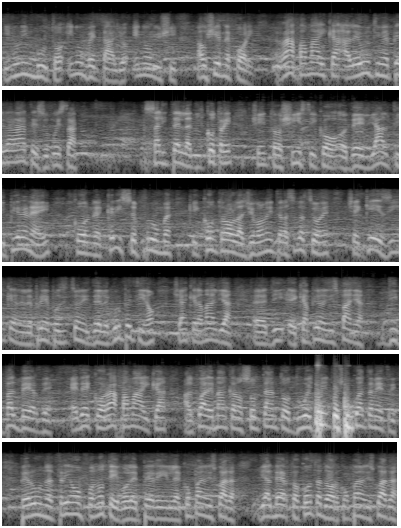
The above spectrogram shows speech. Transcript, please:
in un imbuto in un ventaglio e non riuscì a uscirne fuori. Rafa Maica alle ultime pedalate su questa salitella di Cotré, centro sciistico degli Alti Pirenei, con Chris Froome che controlla agevolmente la situazione, c'è Gesink nelle prime posizioni del gruppettino, c'è anche la maglia eh, di eh, campione di Spagna di Valverde. Ed ecco Rafa Maica al quale mancano soltanto 250 metri per un trionfo notevole per il compagno di squadra di Alberto Contador, compagno di squadra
